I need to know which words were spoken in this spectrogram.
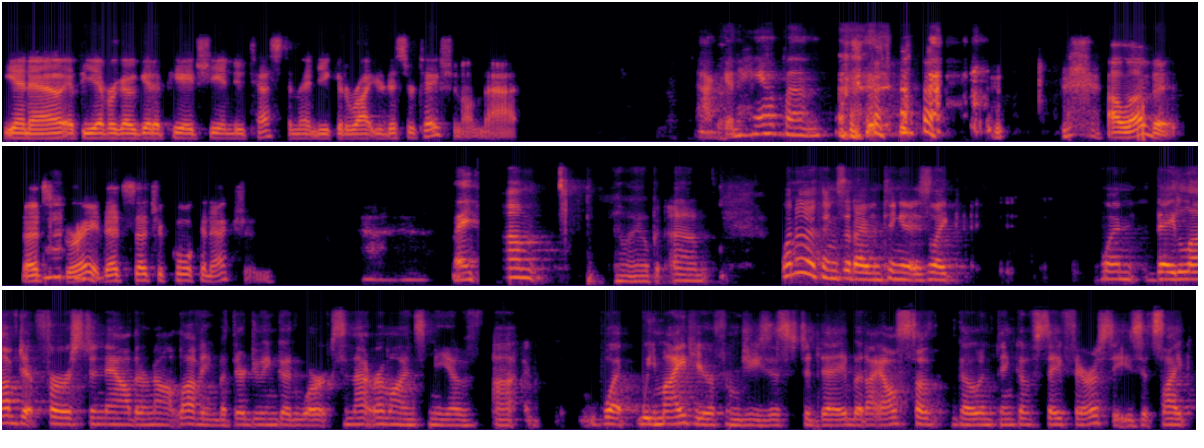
you know if you ever go get a phd in new testament you could write your dissertation on that not gonna happen i love it. That's great. That's such a cool connection. Thank you. um, um one of the things that i've been thinking is like when they loved at first and now they're not loving but they're doing good works. And that reminds me of uh, what we might hear from Jesus today, but I also go and think of, say, Pharisees. It's like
